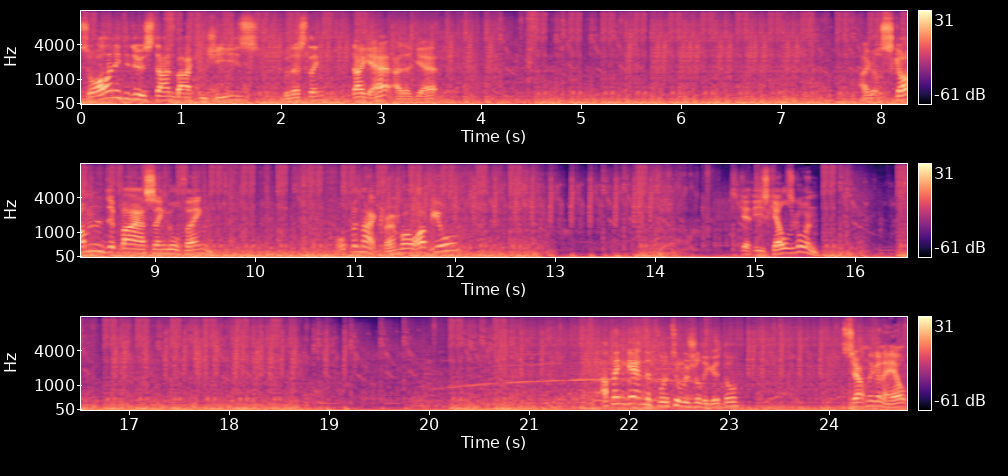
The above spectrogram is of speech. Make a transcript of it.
So all I need to do is stand back and cheese with this thing. Did I get hit? I did get hit. I got scummed by a single thing. Open that crown vault up, yo. Let's get these kills going. I think getting the Pluto was really good, though. Certainly going to help.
